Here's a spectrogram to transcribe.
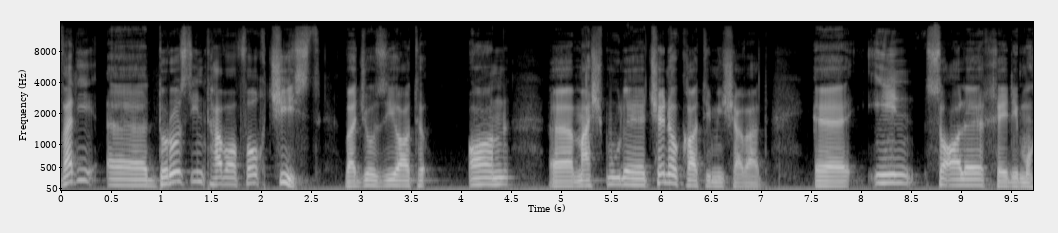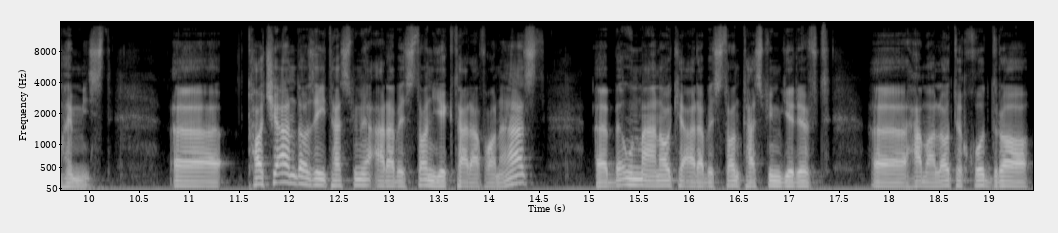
ولی درست این توافق چیست و جزئیات آن مشمول چه نکاتی می شود این سوال خیلی مهمی است. تا چه اندازه تصمیم عربستان یک طرفانه است؟ به اون معنا که عربستان تصمیم گرفت حملات خود را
